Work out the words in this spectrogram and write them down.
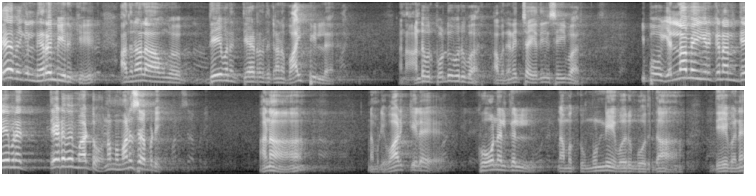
தேவைகள் நிரம்பி இருக்கு. அதனால் அவங்க தேவனை தேடுறதுக்கான வாய்ப்பு இல்லை. ஆனால் ஆண்டவர் கொண்டு வருவார். அவர் நினைச்சா எதையும் செய்வார். இப்போ எல்லாமே இருக்கு நான் தேவனை தேடவே மாட்டோம். நம்ம மனசு அப்படி. ஆனால் நம்முடைய வாழ்க்கையில் கோணல்கள் நமக்கு முன்னே வரும்போது தான் தேவனை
